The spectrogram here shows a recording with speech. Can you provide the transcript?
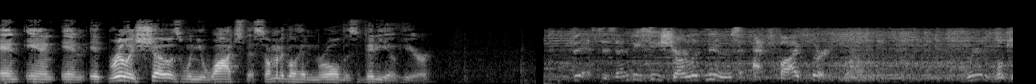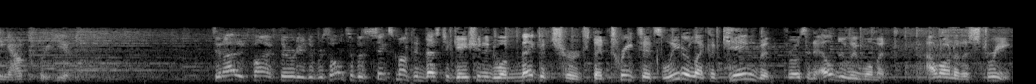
And, and, and it really shows when you watch this. So I'm going to go ahead and roll this video here. This is NBC Charlotte News at 5:30. We're looking out for you. Tonight at 5:30, the results of a six-month investigation into a mega church that treats its leader like a king but throws an elderly woman out onto the street.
